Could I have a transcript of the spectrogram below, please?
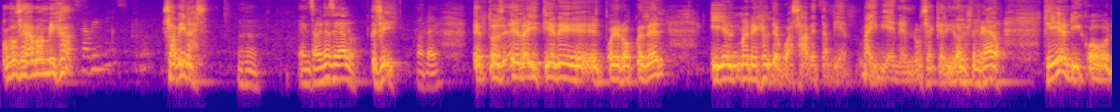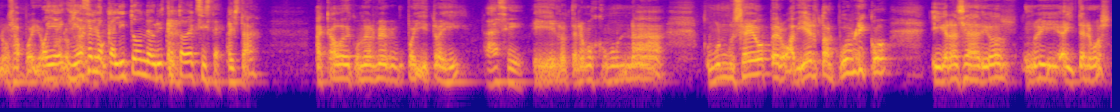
¿Cómo se llama, mija? Sabinas. En Sabinas hay algo. Sí. Entonces él ahí tiene el pollo loco es de él y él maneja el de Guasave también. Va y viene, él no se ha querido El despegar. primero. Sí, Nico nos apoyó. Oye, ¿y ese localito donde abriste todavía existe? Ahí está. Acabo de comerme un pollito ahí Ah, sí. y lo tenemos como, una, como un museo, pero abierto al público. Y gracias a Dios, muy- ahí tenemos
